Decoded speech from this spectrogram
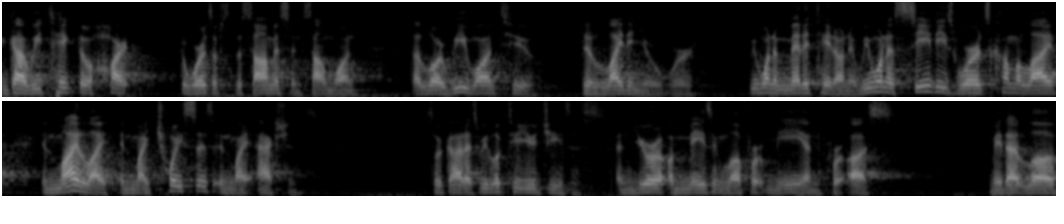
And God, we take the heart, the words of the psalmist in Psalm 1, that Lord, we want to delight in your word. We want to meditate on it. We want to see these words come alive in my life, in my choices, in my actions. So, God, as we look to you, Jesus, and your amazing love for me and for us, may that love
